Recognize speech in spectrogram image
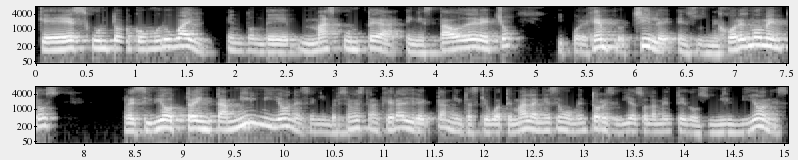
que es junto con Uruguay, en donde más puntea en Estado de Derecho. Y, por ejemplo, Chile en sus mejores momentos recibió 30 mil millones en inversión extranjera directa, mientras que Guatemala en ese momento recibía solamente 2 mil millones.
